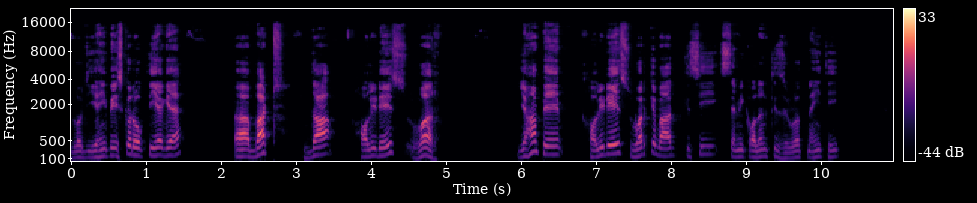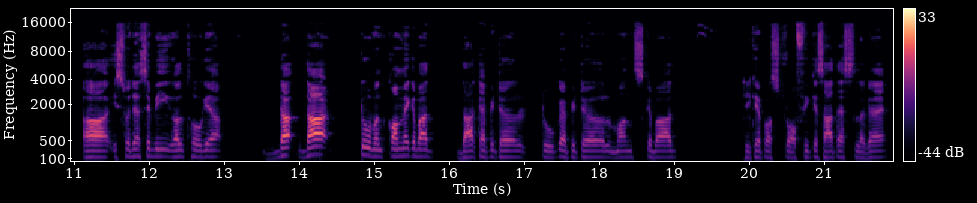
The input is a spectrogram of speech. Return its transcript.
लो जी यहीं पे इसको रोक दिया गया है। बट द हॉलीडेज वर यहाँ पे हॉलीडेज वर के बाद किसी सेमीकोलन की ज़रूरत नहीं थी। uh, इस वजह से भी गलत हो गया। द टू मंथ कॉमे के बाद the capital two capital months के बाद ठीक है ट्रॉफी के साथ एस लगा है।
